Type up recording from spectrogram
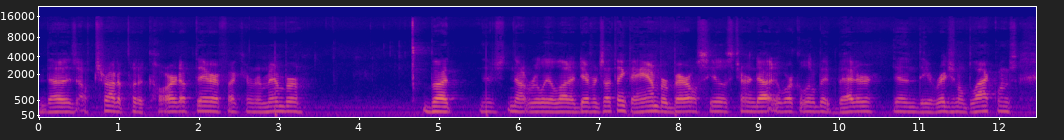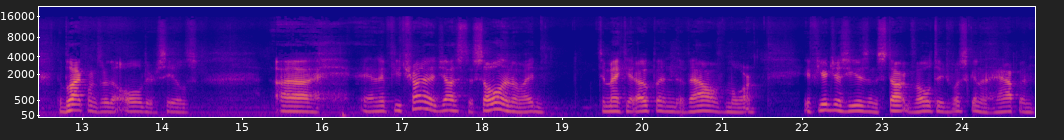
those. I'll try to put a card up there if I can remember. But there's not really a lot of difference. I think the amber barrel seals turned out to work a little bit better than the original black ones. The black ones are the older seals. Uh, and if you try to adjust the solenoid to make it open the valve more, if you're just using stock voltage, what's going to happen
